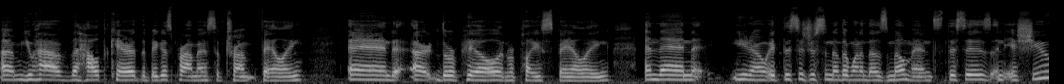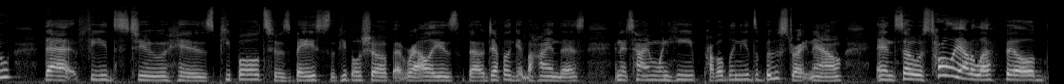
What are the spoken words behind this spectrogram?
Um, you have the health care, the biggest promise of Trump failing, and uh, the repeal and replace failing. And then you know, it, this is just another one of those moments. This is an issue that feeds to his people, to his base, the people show up at rallies that would definitely get behind this in a time when he probably needs a boost right now. And so it was totally out of left field,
